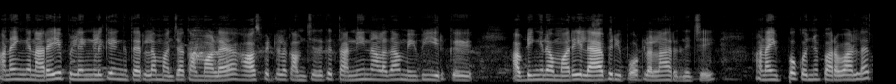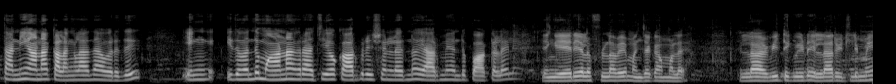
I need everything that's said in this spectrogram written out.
ஆனால் இங்கே நிறைய பிள்ளைங்களுக்கு எங்கள் தெரில மஞ்சள் காமாலை ஹாஸ்பிட்டலில் காமிச்சதுக்கு தண்ணினால தான் மேபி இருக்குது அப்படிங்கிற மாதிரி லேப் ரிப்போர்ட்லலாம் இருந்துச்சு. ஆனால் இப்போ கொஞ்சம் பரவாயில்ல. தண்ணி ஆனால் கலங்களாக தான் வருது. எங் இது வந்து மாநகராட்சியோ கார்பரேஷன்லேருந்தோ யாருமே வந்து பார்க்கல. எங்கள் ஏரியாவில் ஃபுல்லாகவே மஞ்சக்காமலை எல்லா வீட்டுக்கு வீடு எல்லார் வீட்லேயுமே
